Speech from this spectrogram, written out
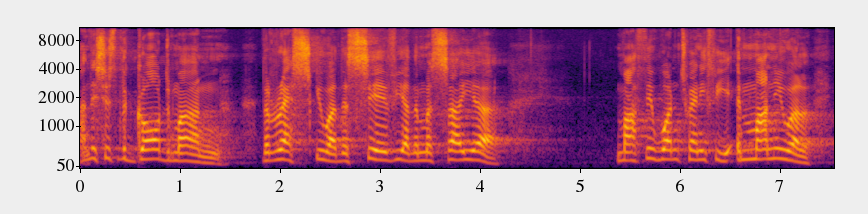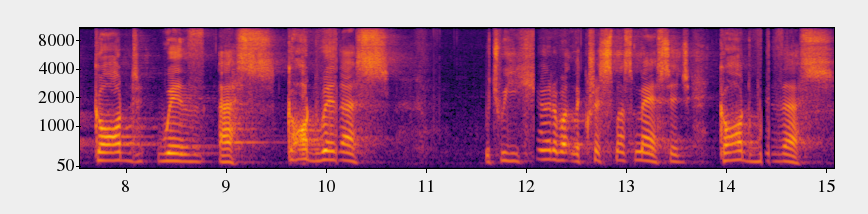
And this is the God man, the rescuer, the savior, the Messiah. Matthew 1:23, Emmanuel, God with us. God with us. Which we hear about the Christmas message, God with us.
